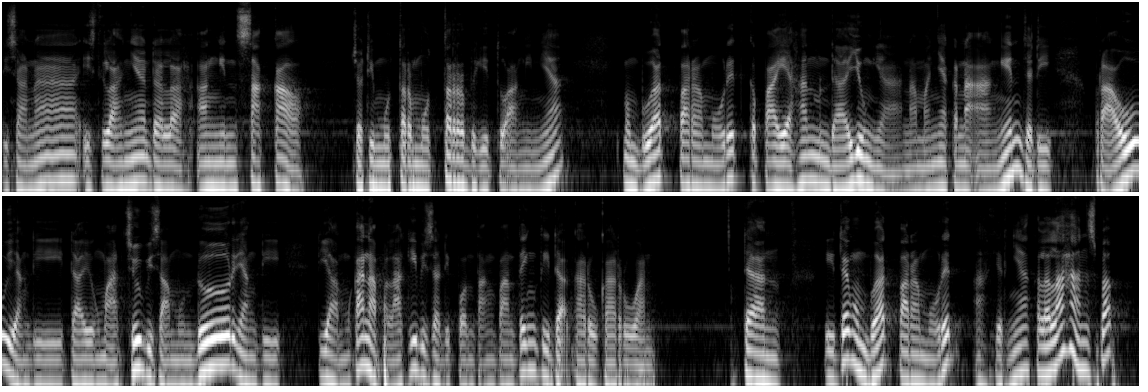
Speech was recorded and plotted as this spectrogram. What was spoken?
Di sana istilahnya adalah angin sakal. Jadi muter-muter begitu anginnya membuat para murid kepayahan mendayung ya. Namanya kena angin jadi perahu yang didayung maju bisa mundur, yang didiamkan apalagi bisa dipontang-panting tidak karu-karuan. Dan itu yang membuat para murid akhirnya kelelahan sebab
